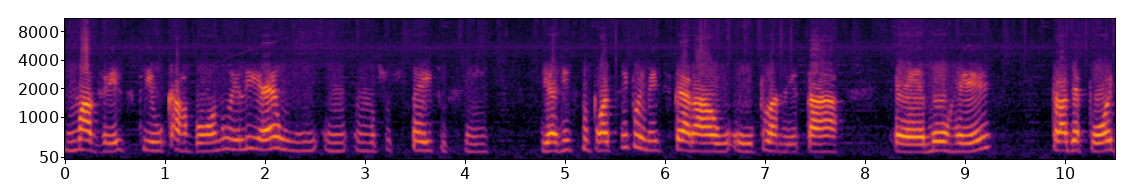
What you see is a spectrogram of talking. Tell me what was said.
uma vez que o carbono ele é um, um, um, suspeito, sim. E a gente não pode simplesmente esperar o, o planeta é, morrer para depois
